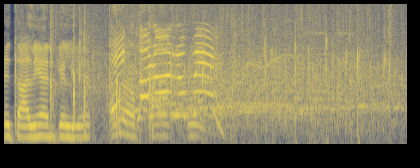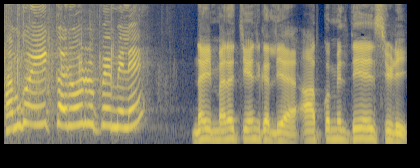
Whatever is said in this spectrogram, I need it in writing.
इतालियन के लिए। एक करोड़ रुपए! हमको एक करोड़ रुपए मिले। नहीं मैंने चेंज कर लिया है। आपको मिलती है सीढ़ी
